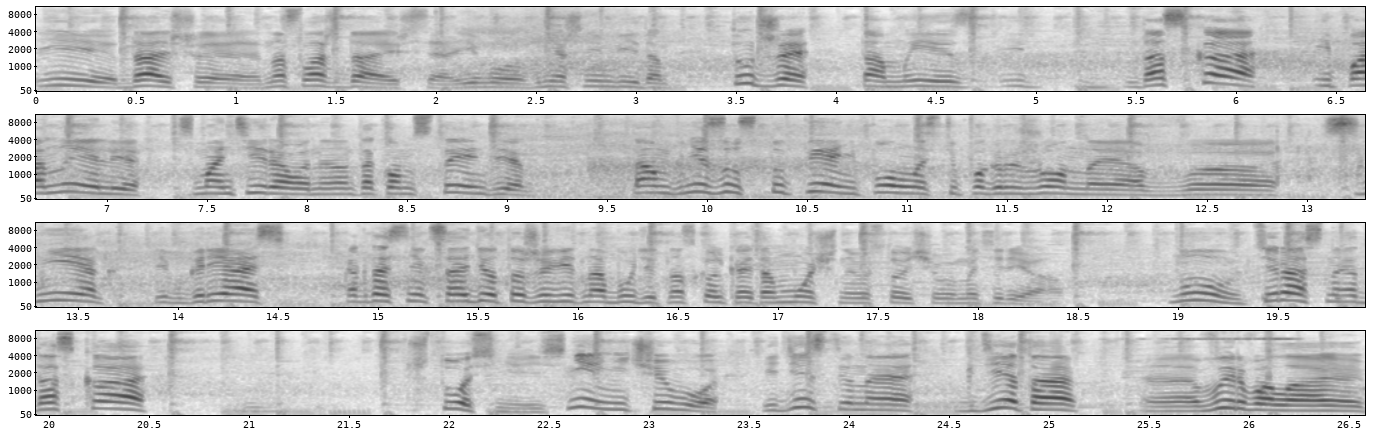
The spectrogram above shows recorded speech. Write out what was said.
и дальше наслаждаешься его внешним видом. Тут же там и, и доска, и панели смонтированы на таком стенде. Там внизу ступень, полностью погруженная в снег и в грязь. Когда снег сойдет, тоже видно будет, насколько это мощный устойчивый материал. Ну, террасная доска что с ней? С ней ничего. Единственное, где-то э, вырвало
